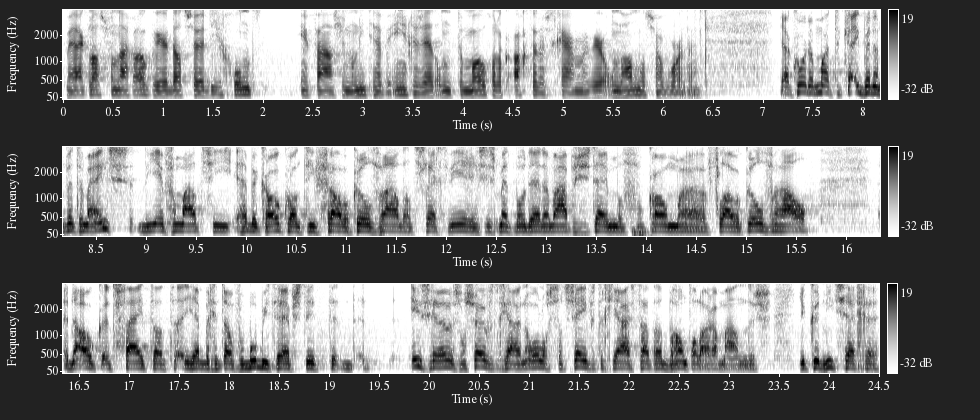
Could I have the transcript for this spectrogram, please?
Maar ja, ik las vandaag ook weer dat ze die grondinvasie nog niet hebben ingezet... omdat er mogelijk achter de schermen weer onderhandeld zou worden. Ja, ik hoorde Marten, ik ben het met hem eens. Die informatie heb ik ook. Want die flauwekulverhaal dat het slecht weer is... is met moderne wapensystemen een volkomen uh, flauwekulverhaal. En ook het feit dat... Je begint over booby traps. Dit, eh, Israël is al 70 jaar in oorlog. Staat 70 jaar staat dat brandalarm aan. Dus je kunt niet zeggen... Je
